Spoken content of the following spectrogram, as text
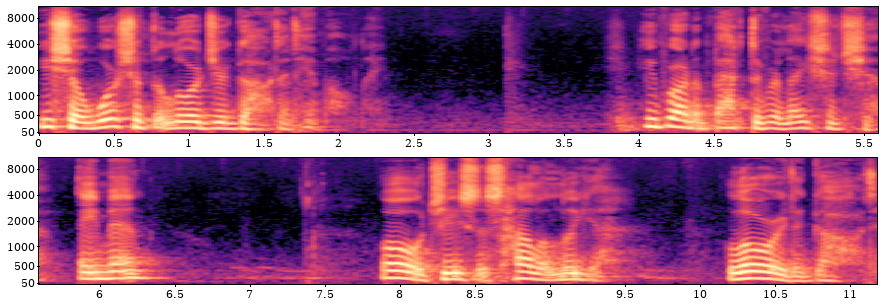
you shall worship the Lord your God and Him only. He brought it back to relationship. Amen. Oh, Jesus, hallelujah. Glory to God.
